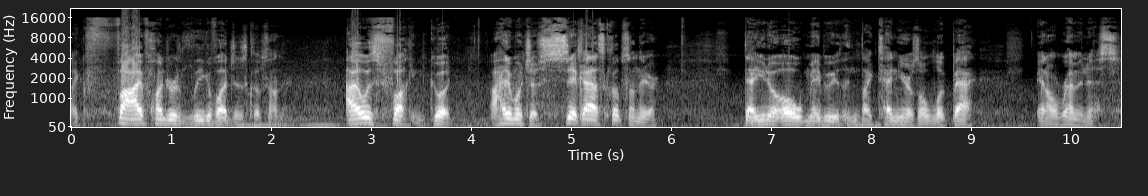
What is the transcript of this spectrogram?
like 500 League of Legends clips on there. I was fucking good. I had a bunch of sick ass clips on there that, you know, oh, maybe in like 10 years I'll look back and I'll reminisce.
